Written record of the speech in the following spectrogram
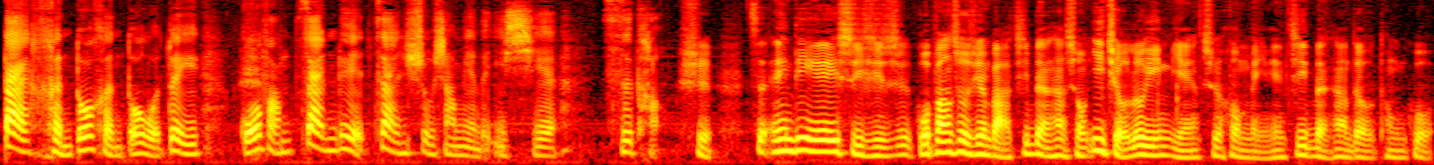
带很多很多我对于国防战略战术上面的一些。思考是这 NDA 其实是国防授权法，基本上从一九六一年之后，每年基本上都有通过。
